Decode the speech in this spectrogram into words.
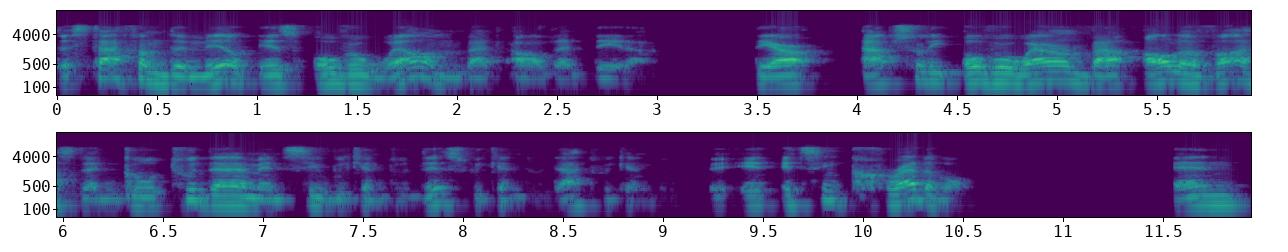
The staff on the mill is overwhelmed by all that data. They are absolutely overwhelmed by all of us that go to them and say, we can do this, we can do that, we can do it. It's incredible and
